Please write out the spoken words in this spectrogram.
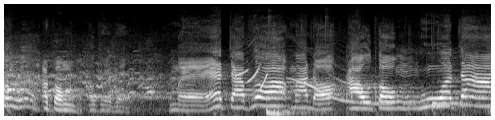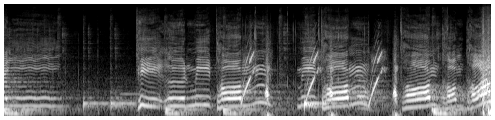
ตรงนี้เอาตรง โอเคโอเคแหมจะเพราะมาดอกเอาตรงหัวใจ ที่อื่นมีถม มีถม ถมถมถม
